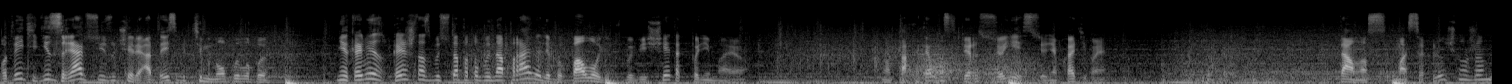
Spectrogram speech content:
вот видите, не зря все изучали. А то если бы темно было бы... Нет, конечно, нас бы сюда потом бы направили бы по логике бы вещей, так понимаю. Ну так, хотя у нас теперь все есть, все необходимое. Да, у нас мастер-ключ нужен.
